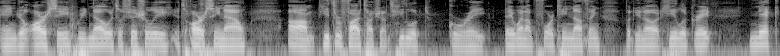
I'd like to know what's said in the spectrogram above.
Angel RC. We know it's officially it's RC now. Um, he threw five touchdowns. He looked great. They went up fourteen nothing, but you know what? He looked great. Nick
